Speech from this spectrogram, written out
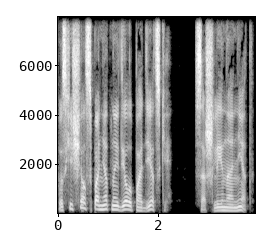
восхищался, понятное дело, по-детски, сошли на нет.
